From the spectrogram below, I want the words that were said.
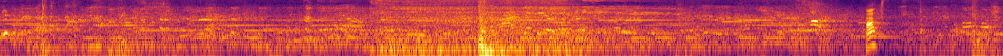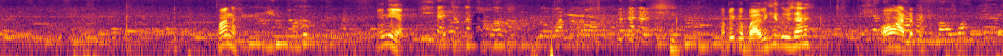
Hah? Mana? Itu. Ini ya? Iya, coba bawa bawa Tapi ke Bali sih tulisannya. Iya, oh, ngadep. Bawahnya.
